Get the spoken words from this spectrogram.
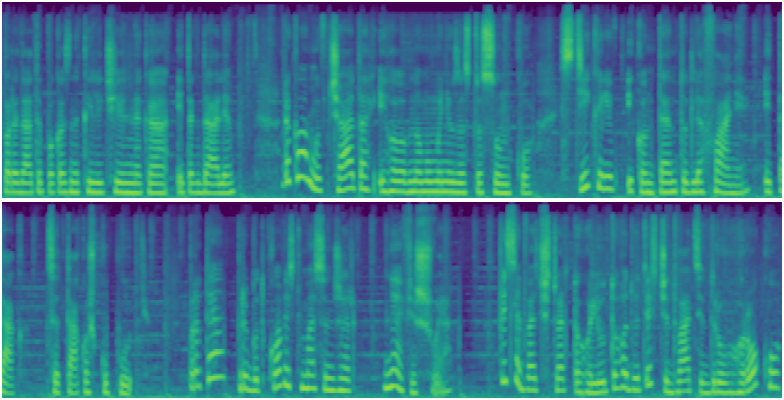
передати показники лічильника і так далі. Реклами в чатах і головному меню застосунку, стікерів і контенту для фанів. І так, це також купують. Проте прибутковість месенджер не афішує. Після 24 лютого 2022 року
